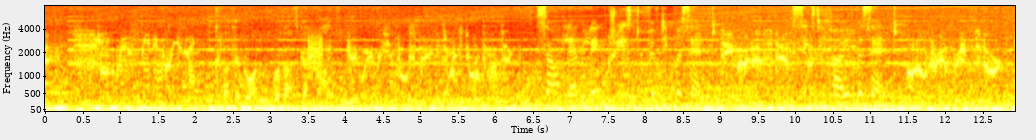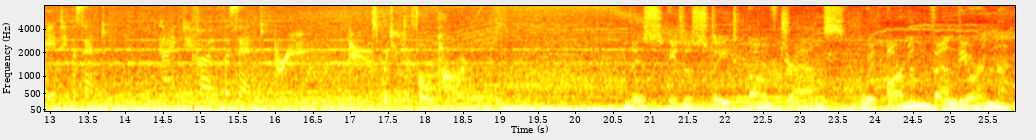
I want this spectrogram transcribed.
seconds. Gateway speed increasing. Good luck, everyone. We're about to go live. Gateway reaching full speed. Switch to automatic. Sound level increased to 50%, T minus 10 65%, Auto transmission start. 80%, 95%. 3, 2, Switching to full power. This is a state of trance with Armin van Buuren.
